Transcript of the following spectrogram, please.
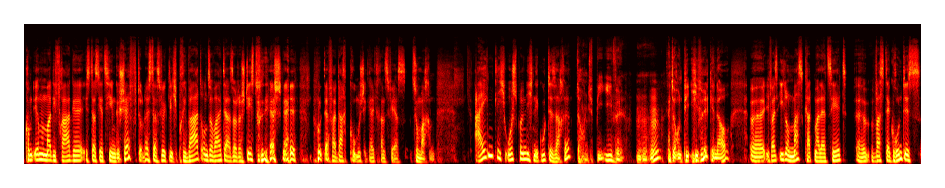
kommt irgendwann mal die Frage, ist das jetzt hier ein Geschäft oder ist das wirklich privat und so weiter. Also da stehst du sehr schnell unter Verdacht, komische Geldtransfers zu machen eigentlich ursprünglich eine gute Sache. Don't be evil. Mhm. Don't be evil, genau. Äh, ich weiß, Elon Musk hat mal erzählt, äh, was der Grund ist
